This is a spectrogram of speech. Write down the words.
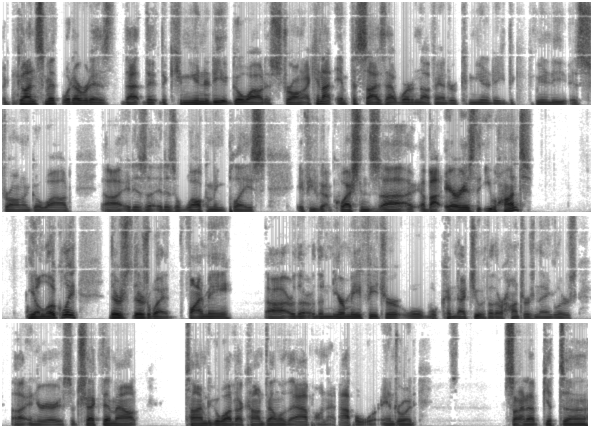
a gunsmith, whatever it is, that the, the community at Go Wild is strong. I cannot emphasize that word enough, Andrew. Community. The community is strong on Go Wild. Uh, it is a it is a welcoming place. If you've got questions uh, about areas that you hunt, you know, locally, there's there's a way. Find me uh, or the or the near me feature will will connect you with other hunters and anglers uh, in your area. So check them out. Time to go wild.com. Download the app on Apple or Android. Sign up, get uh,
